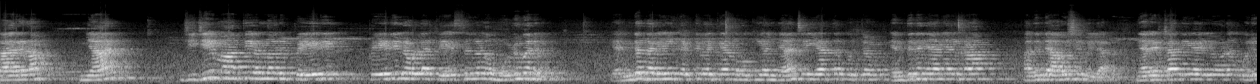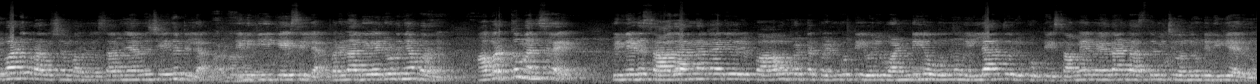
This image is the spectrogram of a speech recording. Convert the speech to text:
കാരണം ഞാൻ ജിജി മാത്തി എന്നൊരു പേരിൽ പേരിലുള്ള കേസുകൾ മുഴുവനും എന്റെ തലയിൽ കെട്ടിവെക്കാൻ നോക്കിയാൽ ഞാൻ ചെയ്യാത്ത കുറ്റം എന്തിനു ഞാൻ ഏൽക്കണം? അതിന്റെ ആവശ്യമില്ല. ഞാൻ രക്ഷാധികാരിയോട് ഒരുപാട് പ്രാവശ്യം പറഞ്ഞു സാർ ഞാനത് ചെയ്തിട്ടില്ല. എനിക്ക് ഈ കേസില്ല. ഭരണാധികാരിയോട് ഞാൻ പറഞ്ഞു. അവർക്ക് മനസ്സിലായി. പിന്നീട് സാധാരണക്കാരി ഒരു പാവപ്പെട്ട പെൺകുട്ടി ഒരു വണ്ടിയോ ഒന്നും ഇല്ലാത്ത ഒരു കുട്ടി സമയം ഏതാണ്ട് അസ്തമിച്ചു വന്നുകൊണ്ടിരിക്കുകയായിരുന്നു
